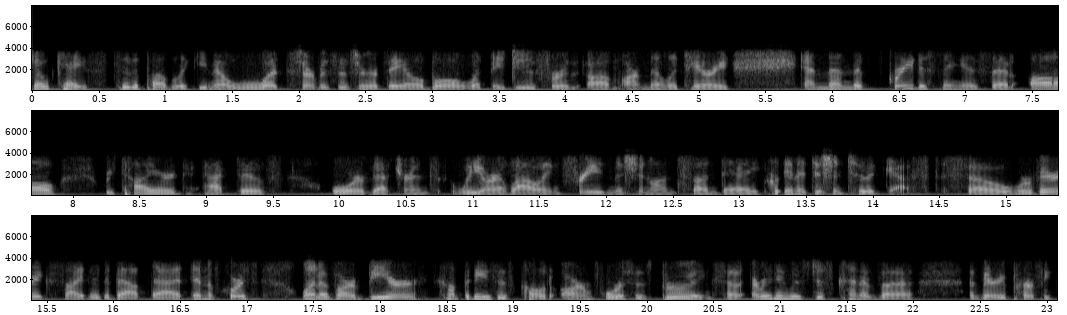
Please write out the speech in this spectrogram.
showcase to the public, you know, what services are available, what they do for um, our military. And then the greatest thing is that all retired, active, or veterans, we are allowing free admission on Sunday in addition to a guest. So we're very excited about that. And of course, one of our beer companies is called Armed Forces Brewing. So everything was just kind of a, a very perfect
